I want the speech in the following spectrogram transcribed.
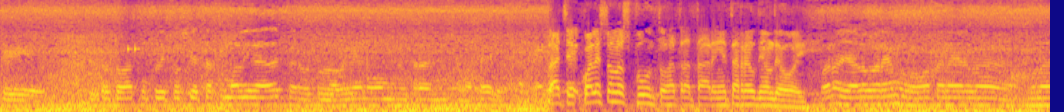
que yo va a cumplir con ciertas formalidades, pero todavía no vamos a entrar en mucha materia. Rache, ¿cuáles son los puntos a tratar en esta reunión de hoy? Bueno, ya lo veremos, vamos a tener una, una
